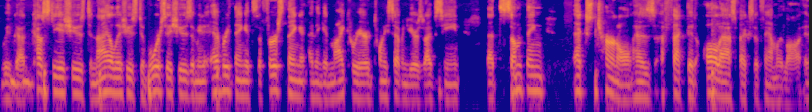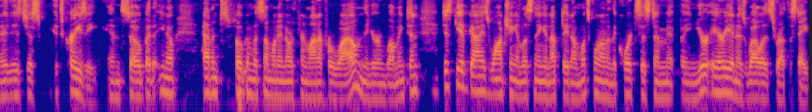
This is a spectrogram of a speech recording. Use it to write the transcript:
we've got mm-hmm. custody issues, denial issues, divorce issues. I mean, everything. It's the first thing I think in my career, in 27 years, that I've seen that something external has affected all aspects of family law and it is just it's crazy. And so but you know haven't spoken with someone in north carolina for a while and you're in wilmington just give guys watching and listening an update on what's going on in the court system in your area and as well as throughout the state.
